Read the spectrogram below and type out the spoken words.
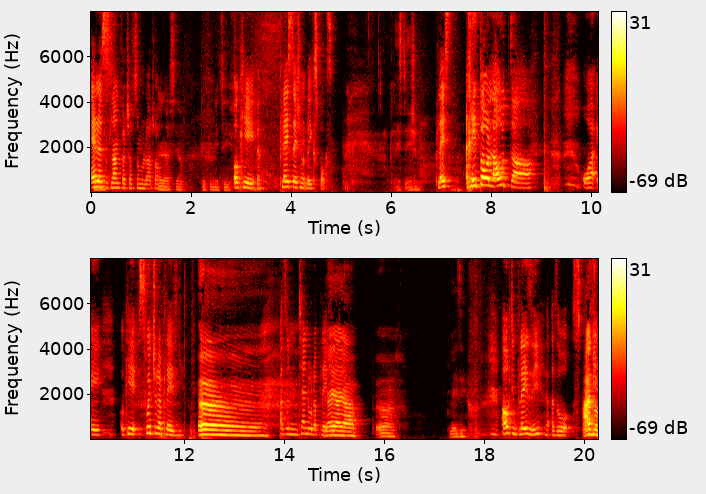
LS ist Landwirtschaftssimulator. Alles, ja. Definitiv. Okay, äh, Playstation oder Xbox? Playstation. Plays Red doch lauter! Oh, ey. Okay, Switch oder Playsee? Äh. Also Nintendo oder Ja, Playsee? ja, ja. Äh. Lazy. Auch die Playsee. Also, Also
